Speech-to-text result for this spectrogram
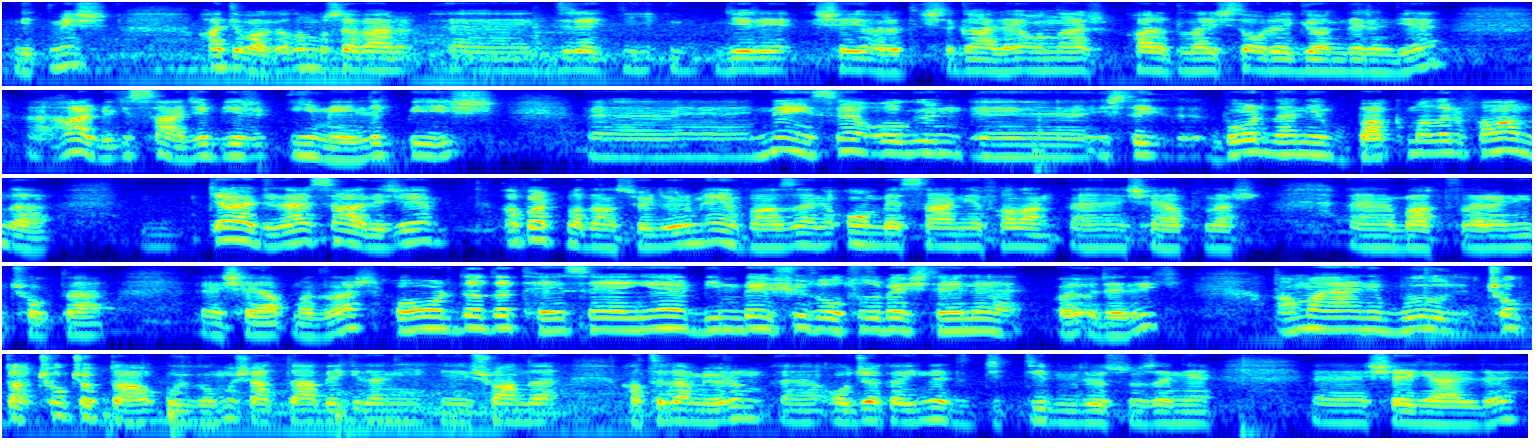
gitmiş. Hadi bakalım bu sefer e, direkt geri şeyi aradık işte Gale'ye onlar aradılar işte oraya gönderin diye. E, halbuki sadece bir e-maillik bir iş. E, neyse o gün e, işte bu arada hani bakmaları falan da geldiler sadece abartmadan söylüyorum en fazla hani 15 saniye falan e, şey yaptılar e, baktılar hani çok da e, şey yapmadılar. Orada da TSE'ye 1535 TL ödedik. Ama yani bu çok da çok çok daha uygunmuş. Hatta belki de hani e, şu anda hatırlamıyorum. E, Ocak ayında ciddi bir biliyorsunuz hani e, şey geldi.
